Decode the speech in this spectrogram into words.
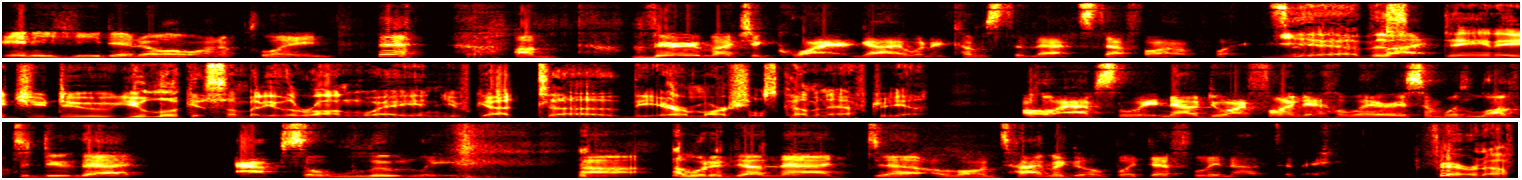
any heat at all on a plane. I'm very much a quiet guy when it comes to that stuff on a plane. So- Yeah, this but- day and age, you do you look at somebody the wrong way, and you've got uh, the air marshals coming after you. Oh, absolutely. Now, do I find it hilarious and would love to do that? Absolutely. uh, I would have done that uh, a long time ago, but definitely not today. Fair enough.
